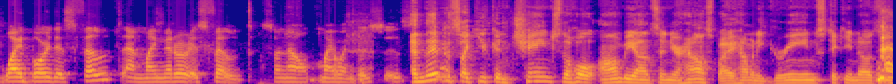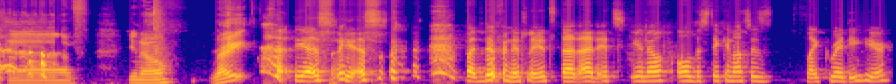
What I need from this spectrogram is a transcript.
whiteboard is filled and my mirror is filled. So now my windows is. And then it's like you can change the whole ambiance in your house by how many green sticky notes you have, you know, right? yes, yes. but definitely it's that. And it's, you know, all the sticky notes is like ready here.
